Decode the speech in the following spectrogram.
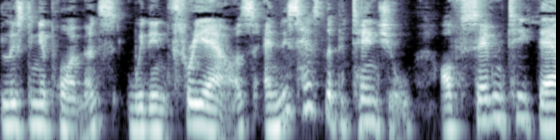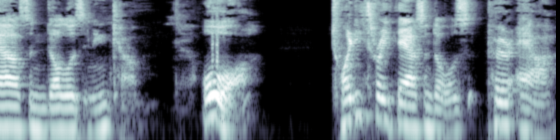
listing appointments within three hours, and this has the potential of $70,000 in income or $23,000 per hour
